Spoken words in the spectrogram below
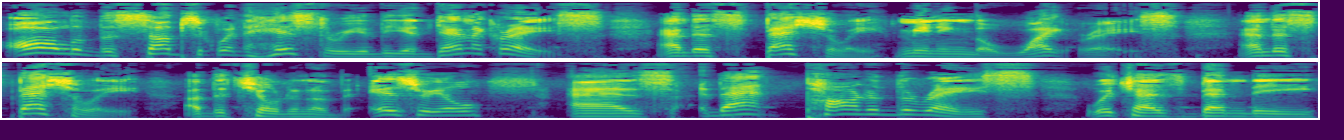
all of the subsequent history of the Adamic race, and especially, meaning the white race, and especially of the children of Israel as that part of the race which has been the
